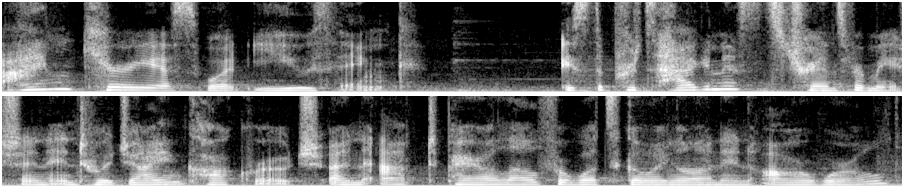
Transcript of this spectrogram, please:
I'm curious what you think. Is the protagonist's transformation into a giant cockroach an apt parallel for what's going on in our world?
